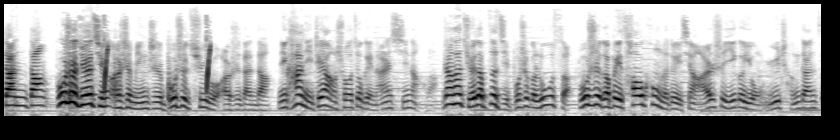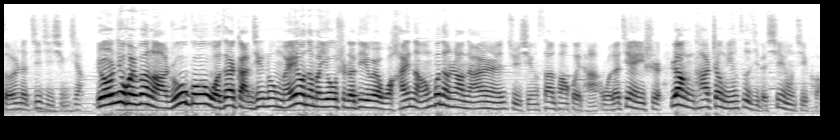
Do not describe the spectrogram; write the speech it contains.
担当，不是绝情，而是明智；不是屈辱，而是担当。你看你这样说，就给男人洗脑了。让他觉得自己不是个 loser，不是个被操控的对象，而是一个勇于承担责任的积极形象。有人就会问了：如果我在感情中没有那么优势的地位，我还能不能让男人举行三方会谈？我的建议是让他证明自己的信用即可，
